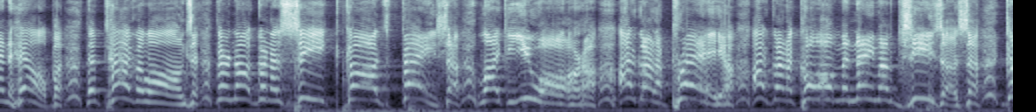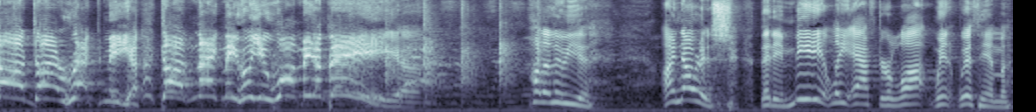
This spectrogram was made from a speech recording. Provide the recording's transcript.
and help. The tag alongs, they're not going to seek God's uh, like you are. I've got to pray. I've got to call on the name of Jesus. God, direct me. God, make me who you want me to be. Hallelujah. I notice that immediately after Lot went with him,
